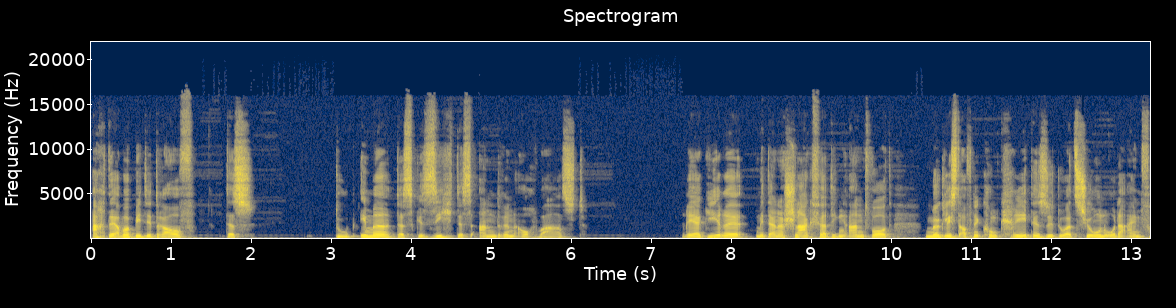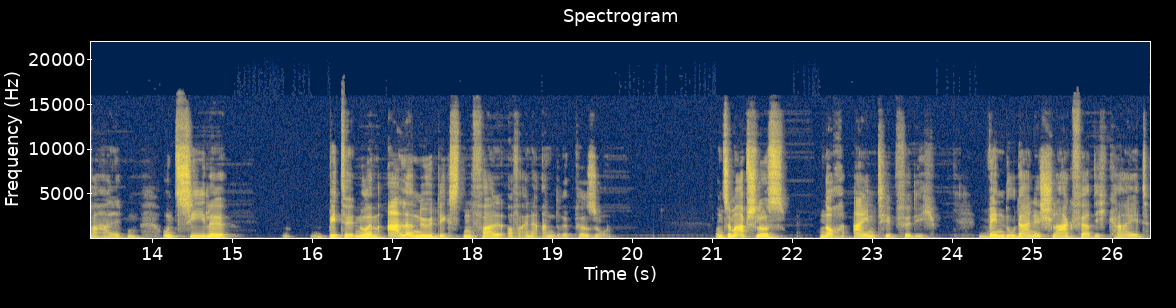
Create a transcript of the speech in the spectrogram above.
Achte aber bitte darauf, dass du immer das Gesicht des anderen auch wahrst. Reagiere mit deiner schlagfertigen Antwort möglichst auf eine konkrete Situation oder ein Verhalten und ziele bitte nur im allernötigsten Fall auf eine andere Person. Und zum Abschluss noch ein Tipp für dich. Wenn du deine Schlagfertigkeit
